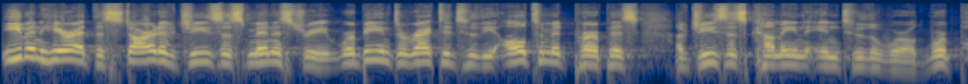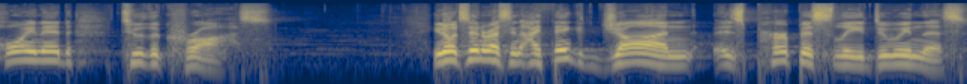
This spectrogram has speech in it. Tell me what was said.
Even here at the start of Jesus' ministry, we're being directed to the ultimate purpose of Jesus coming into the world. We're pointed to the cross. You know, it's interesting. I think John is purposely doing this,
